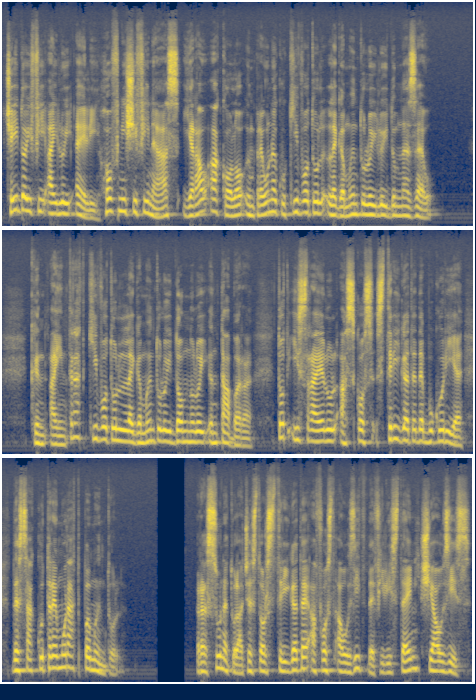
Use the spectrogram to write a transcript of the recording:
Cei doi fii ai lui Eli, Hofni și Fineas, erau acolo împreună cu chivotul legământului lui Dumnezeu. Când a intrat chivotul legământului Domnului în tabără, tot Israelul a scos strigăte de bucurie, de s-a cutremurat pământul. Răsunetul acestor strigăte a fost auzit de filisteni și au zis,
